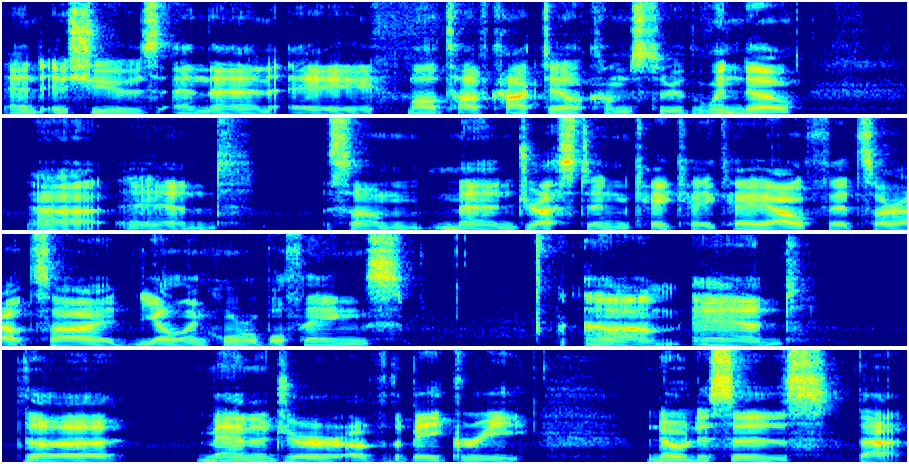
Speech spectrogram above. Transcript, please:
and issues and then a Molotov cocktail comes through the window uh, and some men dressed in KKK outfits are outside yelling horrible things. Um, and the manager of the bakery notices that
